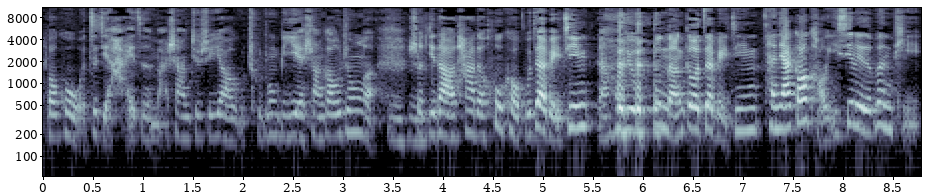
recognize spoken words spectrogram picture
包括我自己孩子马上就是要初中毕业上高中了，涉及到他的户口不在北京，然后就不能够在北京参加高考一系列的问题，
